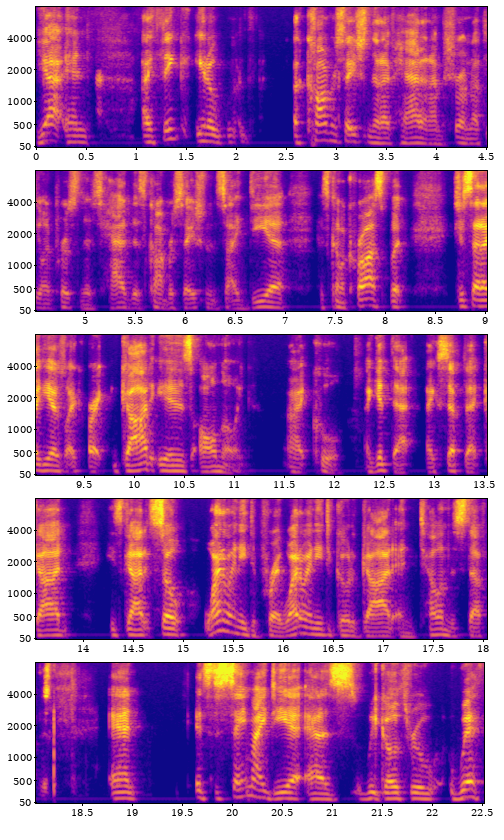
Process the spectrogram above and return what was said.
Yeah, and I think you know a conversation that I've had, and I'm sure I'm not the only person that's had this conversation. This idea has come across, but just that idea is like, all right, God is all knowing. All right, cool. I get that. I accept that. God, He's got it. So why do I need to pray? Why do I need to go to God and tell Him this stuff? And it's the same idea as we go through with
